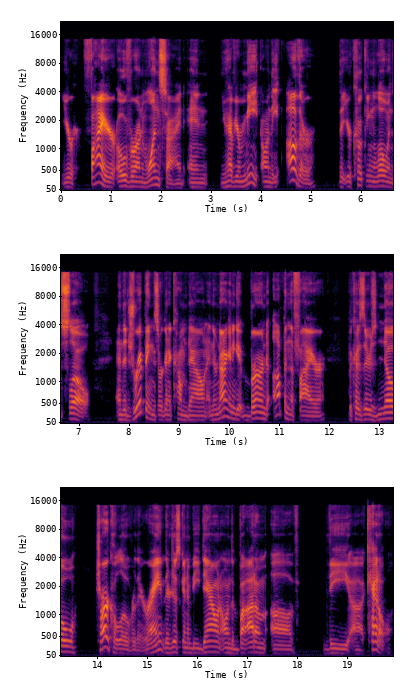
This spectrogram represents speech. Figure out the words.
your fire over on one side and you have your meat on the other that you're cooking low and slow. And the drippings are going to come down and they're not going to get burned up in the fire because there's no charcoal over there, right? They're just going to be down on the bottom of the uh, kettle.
